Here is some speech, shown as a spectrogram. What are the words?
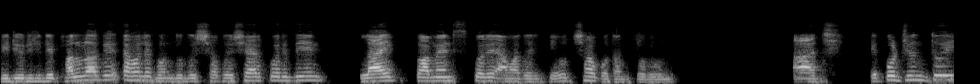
ভিডিওটি যদি ভালো লাগে, তাহলে বন্ধুদের সাথে শেয়ার করে দিন, লাইক, কমেন্টস করে আমাদেরকে উৎসাহ প্রদান করুন। আজ এ পর্যন্তই।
